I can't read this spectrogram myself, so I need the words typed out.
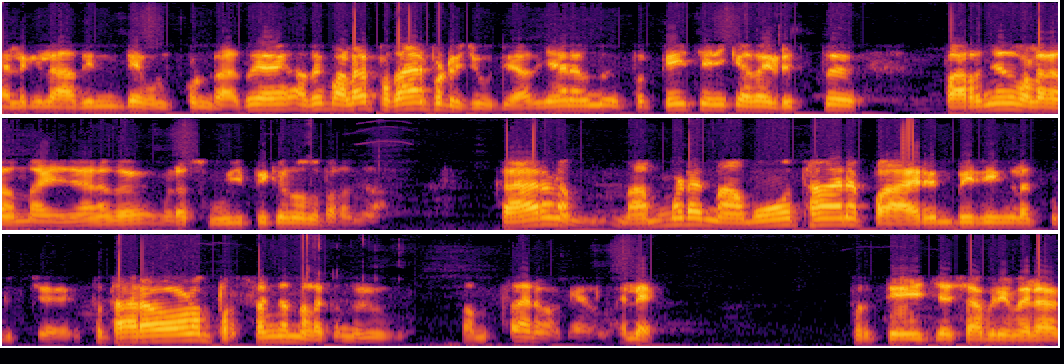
അല്ലെങ്കിൽ അതിന്റെ ഉൾക്കൊണ്ട്. അത് അത് വളരെ പ്രധാനപ്പെട്ട ഒരു ചോദ്യം. അത് ഞാനൊന്ന് പ്രത്യേകിച്ച് എനിക്ക് അത് എടുത്ത് പറഞ്ഞത് വളരെ നന്നായി. ഞാനത് ഇവിടെ സൂചിപ്പിക്കണമെന്ന് പറഞ്ഞ കാരണം നമ്മുടെ നവോത്ഥാന പാരമ്പര്യങ്ങളെക്കുറിച്ച് ഇപ്പൊ ധാരാളം പ്രസംഗം നടക്കുന്ന ഒരു സംസ്ഥാനമാണ് കേരളം അല്ലേ? പ്രത്യേകിച്ച് ശബരിമല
